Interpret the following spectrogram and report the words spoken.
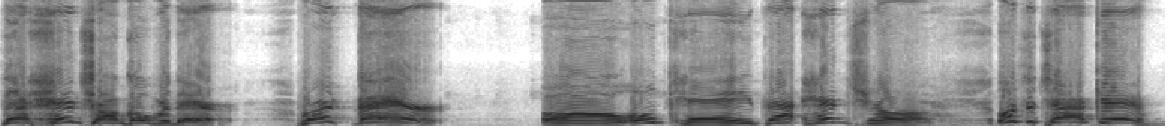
That hedgehog over there! Right there! Oh, okay, that hedgehog! Let's attack him!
